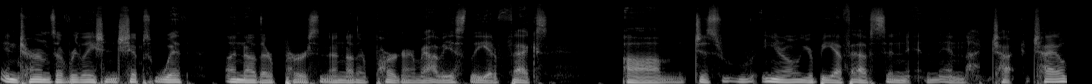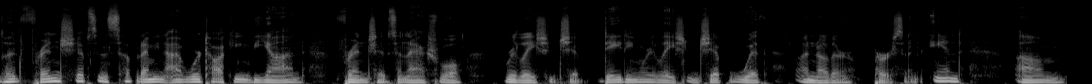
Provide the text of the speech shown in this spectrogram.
in terms of relationships with another person, another partner. I mean, obviously, it affects um just you know your BFFs and and, and chi- childhood friendships and stuff. But I mean, I, we're talking beyond friendships and actual relationship, dating relationship with another person, and um,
